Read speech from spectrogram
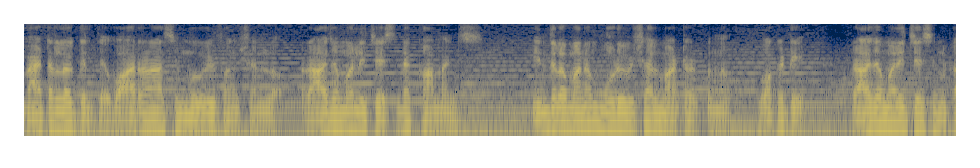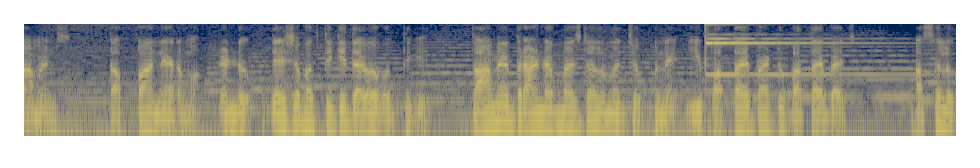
మ్యాటర్లోకి వెళ్తే వారణాసి మూవీ ఫంక్షన్లో రాజమౌళి చేసిన కామెంట్స్. ఇందులో మనం మూడు విషయాలు మాట్లాడుకుందాం. ఒకటి రాజమౌళి చేసిన కామెంట్స్. తప్ప నేరమా? రెండు దేశభక్తికి దైవభక్తికి. తామే బ్రాండ్ అంబాసిడర్లు అని చెప్పుకునే ఈ బత్తాయి ప్యాటు బత్తాయి బ్యాచ్. అసలు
